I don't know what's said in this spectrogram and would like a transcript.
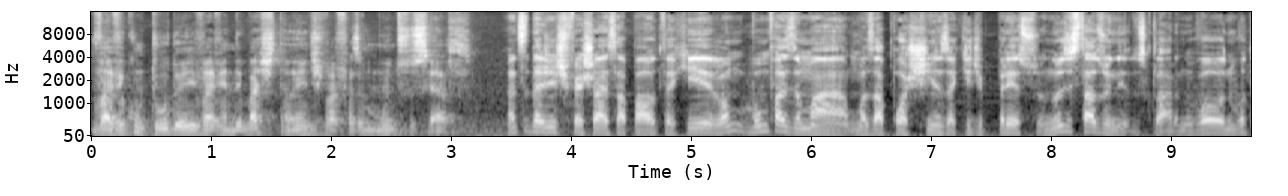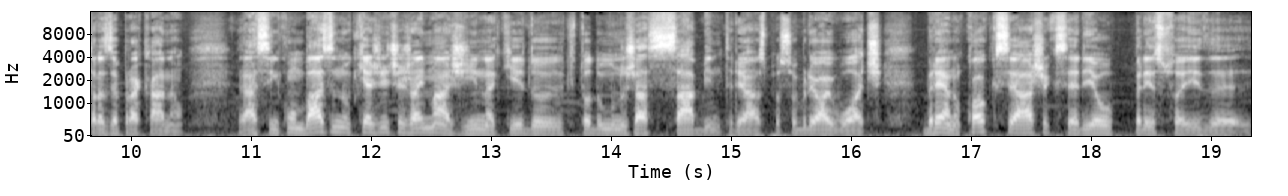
vai vir com tudo aí, vai vender bastante, vai fazer muito sucesso. Antes da gente fechar essa pauta aqui, vamos, vamos fazer uma, umas apostinhas aqui de preço nos Estados Unidos, claro. Não vou, não vou trazer para cá não. Assim, com base no que a gente já imagina aqui, do que todo mundo já sabe entre aspas sobre o iWatch. Breno, qual que você acha que seria o preço aí de,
